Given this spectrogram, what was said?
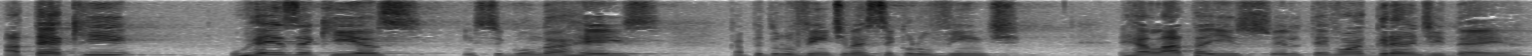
Até que o rei Ezequias, em 2 Reis, capítulo 20, versículo 20, relata isso. Ele teve uma grande ideia.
